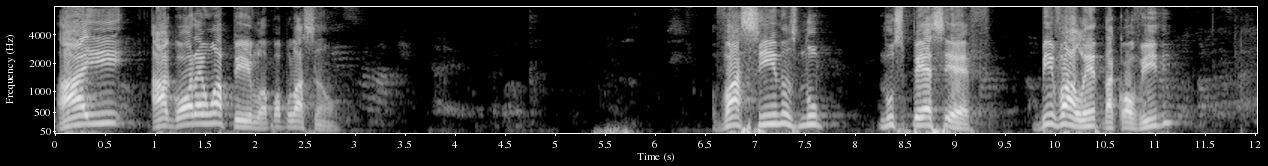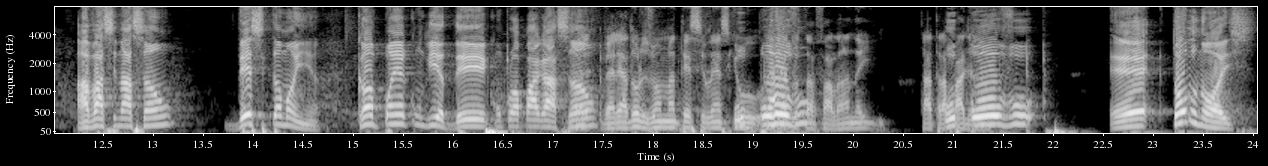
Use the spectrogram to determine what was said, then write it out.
Aí, agora é um apelo à população. Vacinas no, nos PSF. Bivalente da Covid. A vacinação desse tamanho. Campanha com dia D, com propagação. Vereadores, vamos manter silêncio que o, o povo está falando aí. O atrapalhando. povo, é, todos nós,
